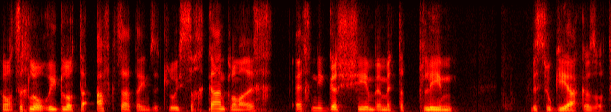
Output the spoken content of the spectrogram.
כלומר צריך להוריד לו את האף קצת, האם זה תלוי שחקן, כלומר איך, איך ניגשים ומטפלים בסוגיה כזאת?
